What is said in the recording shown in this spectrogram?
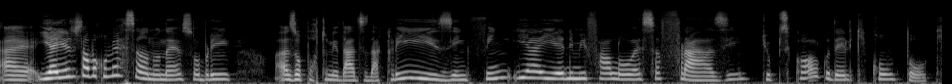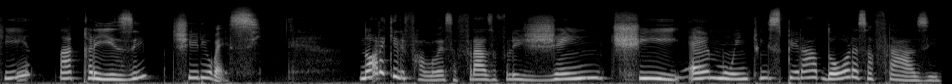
É, e aí a gente estava conversando, né, sobre as oportunidades da crise, enfim. E aí ele me falou essa frase que o psicólogo dele que contou que na crise tire o S. Na hora que ele falou essa frase, eu falei, gente, é muito inspirador essa frase.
